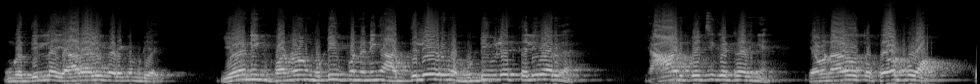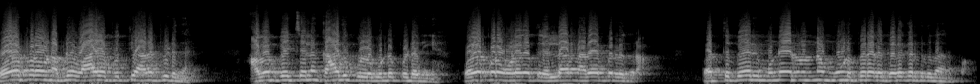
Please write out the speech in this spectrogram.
உங்க தில்லை யாராலையும் குறைக்க முடியாது. ஏர்னிங் பண்ணணும்னு முடிவு பண்ணினீங்க அதுலேயே இருங்க. முடிவிலே தெளிவா இருங்க. யார் பேச்சு கேட்டுறாதீங்க. எவனாவது ஒருத்தன் குழப்புவான். குழப்புறவன் அப்படியே வாயை புத்தி அனுப்பிடுங்க. அவன் பேச்செல்லாம் காதுக்குள்ள கொண்டு போயிடாதீங்க. குழப்புறம் உலகத்தில் எல்லாரும் நிறைய பேர் இருக்கிறான். பத்து பேர் முன்னேறணும்னா மூணு பேர் அதை கெடுக்கிறதுக்கு தான் இருப்பான்.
